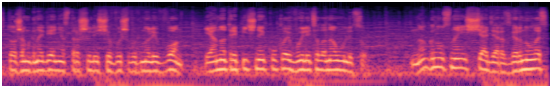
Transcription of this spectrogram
В то же мгновение страшилище вышвырнули вон, и оно тряпичной куклой вылетело на улицу. Но гнусное исчадие развернулось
